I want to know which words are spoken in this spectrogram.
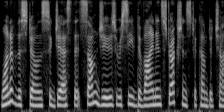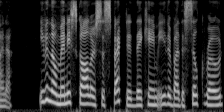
One of the stones suggests that some Jews received divine instructions to come to China, even though many scholars suspected they came either by the Silk Road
